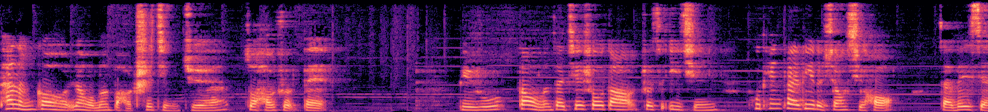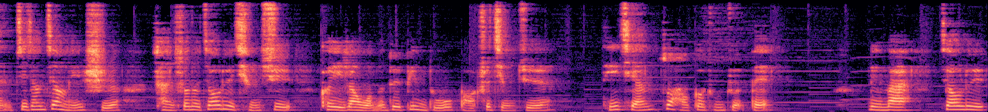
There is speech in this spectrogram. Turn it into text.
它能够让我们保持警觉，做好准备。比如，当我们在接收到这次疫情铺天盖地的消息后，在危险即将降临时产生的焦虑情绪，可以让我们对病毒保持警觉，提前做好各种准备。另外，焦虑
